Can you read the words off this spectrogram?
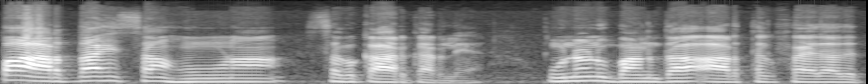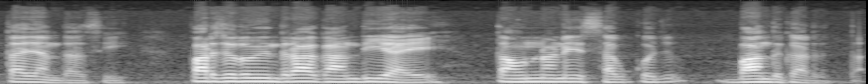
ਭਾਰਤ ਦਾ ਹਿੱਸਾ ਹੋਣਾ ਸਵੀਕਾਰ ਕਰ ਲਿਆ। ਉਹਨਾਂ ਨੂੰ ਬਣਦਾ ਆਰਥਿਕ ਫਾਇਦਾ ਦਿੱਤਾ ਜਾਂਦਾ ਸੀ। ਪਰ ਜਦੋਂ ਇੰਦਰਾ ਗਾਂਧੀ ਆਏ ਤਾਂ ਉਹਨਾਂ ਨੇ ਸਭ ਕੁਝ ਬੰਦ ਕਰ ਦਿੱਤਾ।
